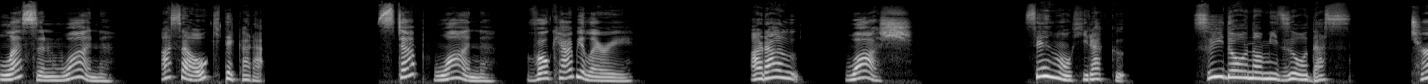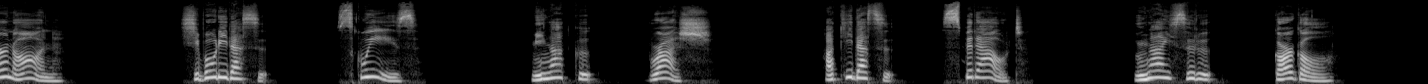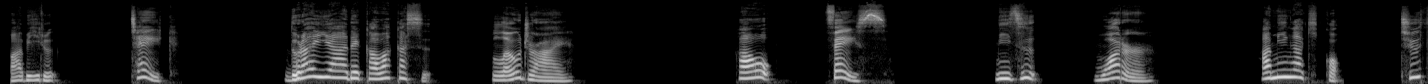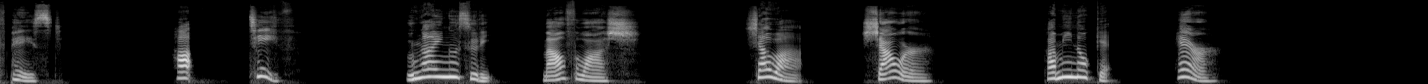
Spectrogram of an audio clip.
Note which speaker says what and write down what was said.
Speaker 1: Lesson 1.
Speaker 2: 朝起きてから、
Speaker 1: Step 1. Vocabulary.
Speaker 2: 洗う、
Speaker 1: Wash.
Speaker 2: 線を開く、水道の水を出す、
Speaker 1: Turn on.
Speaker 2: 絞り出す、
Speaker 1: Squeeze.
Speaker 2: 磨く、
Speaker 1: Brush.
Speaker 2: 吐き出す、
Speaker 1: Spit out.
Speaker 2: うがいする、
Speaker 1: Gargle.
Speaker 2: 浴びる、
Speaker 1: Take.
Speaker 2: ドライヤーで乾かす、
Speaker 1: Blow dry.
Speaker 2: 顔、
Speaker 1: Face.
Speaker 2: 水、
Speaker 1: Water.
Speaker 2: 歯磨き粉、
Speaker 1: Toothpaste.
Speaker 2: 歯、
Speaker 1: Teeth.
Speaker 2: うがい薬、
Speaker 1: Mouthwash.
Speaker 2: シャワー、
Speaker 1: Shower.
Speaker 2: 髪の毛。
Speaker 1: Hair.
